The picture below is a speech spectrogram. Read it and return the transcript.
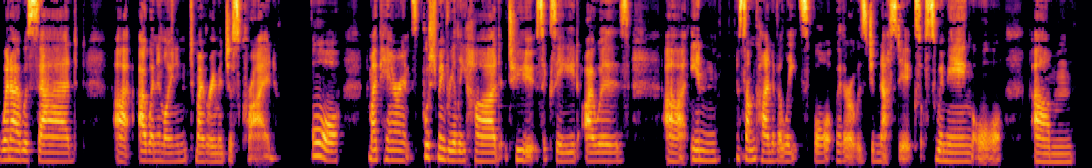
when I was sad, uh, I went alone into my room and just cried. Or my parents pushed me really hard to succeed. I was uh, in some kind of elite sport, whether it was gymnastics or swimming or um,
